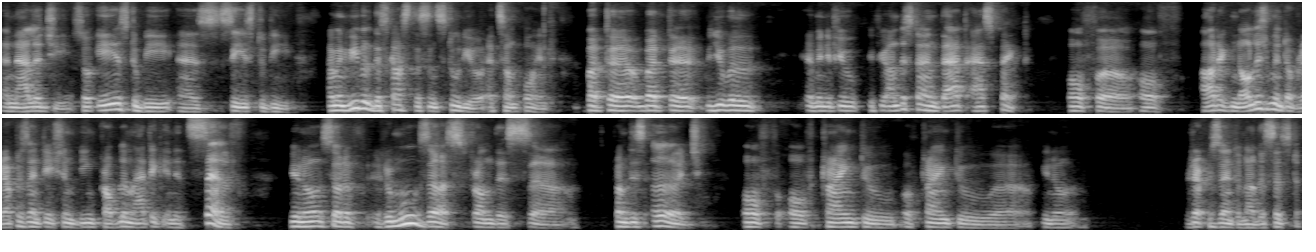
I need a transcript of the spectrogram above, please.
analogy. So A is to B as C is to D. I mean, we will discuss this in studio at some point, but, uh, but uh, you will, I mean, if you, if you understand that aspect of, uh, of our acknowledgement of representation being problematic in itself, you know, sort of removes us from this, uh, from this urge of, of trying to, of trying to, uh, you know, represent another system,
